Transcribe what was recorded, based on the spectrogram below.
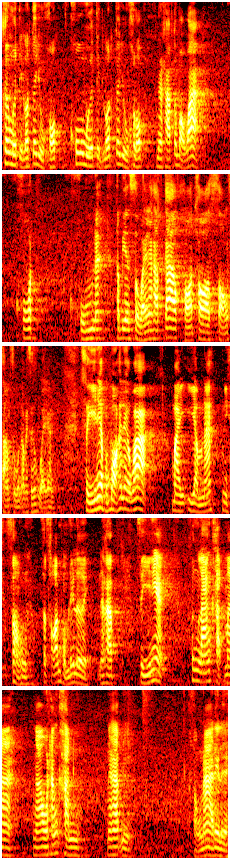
เครื่องมือติดรถก็อยู่ครบ คู่มือติดรถก็อยู่ครบนะครับ ต้องบอกว่าโคตรคุ้มนะทะเบียนสวยนะครับ 9 ขอทอ230 เอาไปซื้อหวยกัน สีเนี่ยผมบอกให้เลยว่าใหม่เอี่ยมนะนี่ส่องสะท้อนผมได้เลยนะครับ สีเนี่ย พิ่งล้างขัดมา เงาทั้งคันนะครับนี่สองหน้าได้เลย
